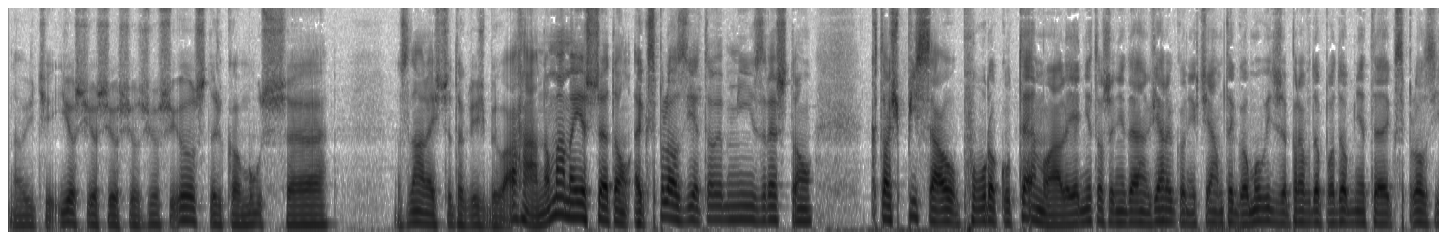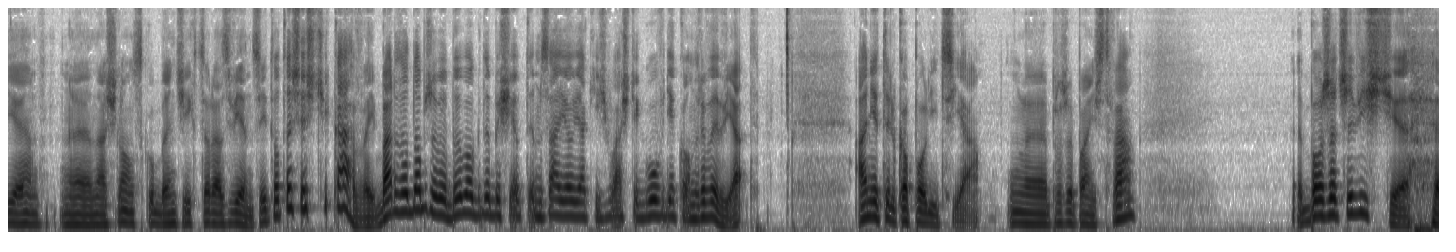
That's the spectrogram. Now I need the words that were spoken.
No widzicie, już, już, już, już, już, już, tylko muszę znaleźć, czy to gdzieś było. Aha, no mamy jeszcze tą eksplozję, to mi zresztą Ktoś pisał pół roku temu, ale ja nie to, że nie dałem wiary, tylko nie chciałem tego mówić, że prawdopodobnie te eksplozje e, na Śląsku będzie ich coraz więcej. To też jest ciekawe i bardzo dobrze by było, gdyby się tym zajął jakiś właśnie głównie kontrwywiad, a nie tylko policja, e, proszę Państwa. Bo rzeczywiście e,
